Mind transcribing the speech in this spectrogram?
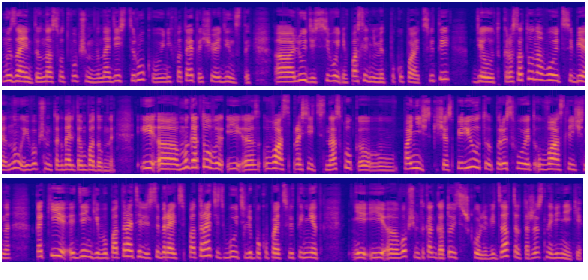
мы заняты, у нас вот, в общем, на 10 рук, и не хватает еще и 11. А, люди сегодня в последний момент покупают цветы, делают красоту, наводят себе, ну и, в общем, так далее и тому подобное. И мы готовы и у вас спросить, насколько э, панический сейчас период происходит у вас лично, какие деньги вы потратили, собираетесь потратить, будете ли покупать цветы, нет, и, и э, в общем-то, как готовитесь в школе, ведь завтра торжественные линейки.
